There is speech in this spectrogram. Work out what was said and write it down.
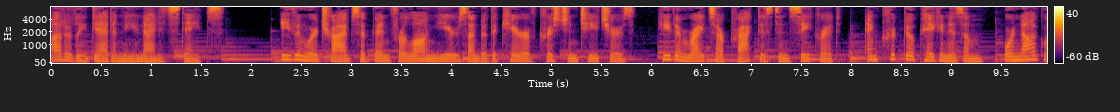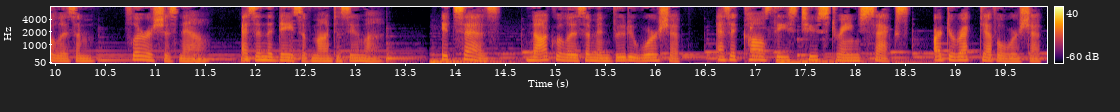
utterly dead in the United States. Even where tribes have been for long years under the care of Christian teachers, heathen rites are practiced in secret, and crypto paganism, or Nagualism, flourishes now, as in the days of Montezuma. It says, Nagualism and voodoo worship, as it calls these two strange sects, are direct devil worship.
